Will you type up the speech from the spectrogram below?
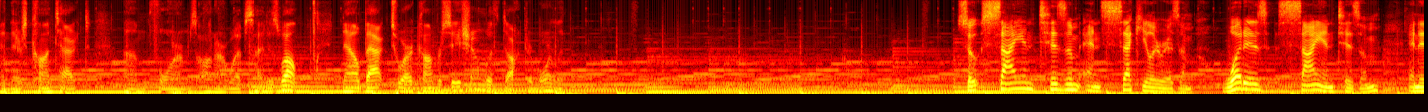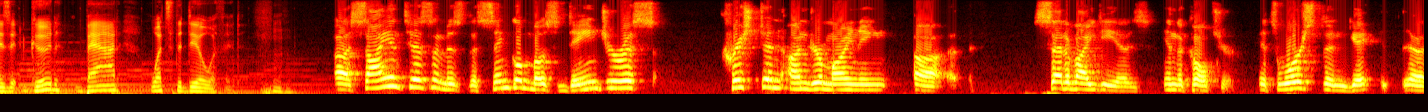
And there's contact um, forms on our website as well. Now, back to our conversation with Dr. Moreland. So, scientism and secularism. What is scientism, and is it good, bad? What's the deal with it? Uh, scientism is the single most dangerous Christian undermining uh, set of ideas in the culture. It's worse than gay, uh,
